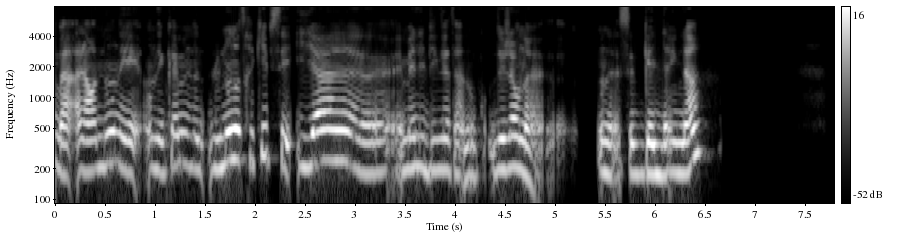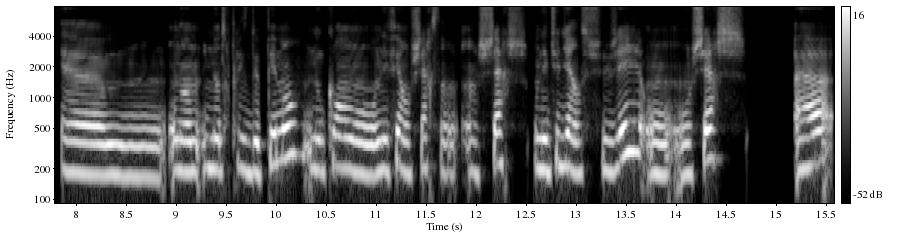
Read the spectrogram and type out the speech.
Bah, alors nous, on est, on est quand même. Le nom de notre équipe, c'est IA, ML et Big Data. Donc déjà, on a, on a cette guideline-là. on a une entreprise de paiement. Donc, quand on, en effet, on cherche, un, cherche, on étudie un sujet, on, cherche à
